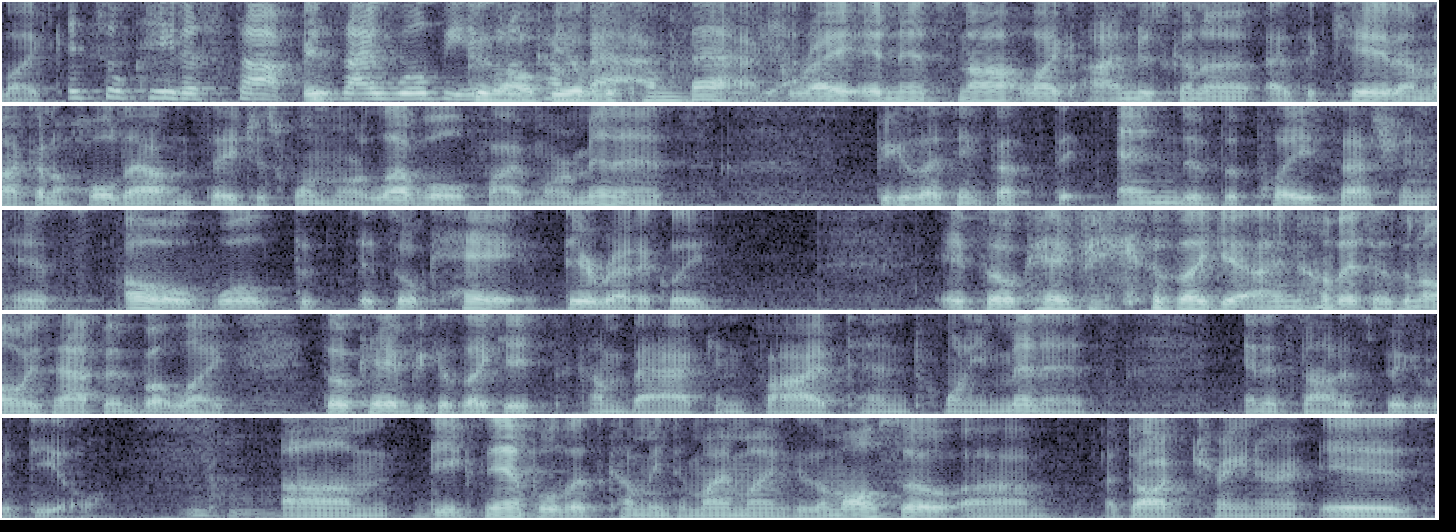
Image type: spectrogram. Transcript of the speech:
like it's okay to stop because i will be able. because I'll be able back to come back, Yeah. right? And it's not like I'm just gonna, as a kid, I'm not gonna hold out and say just one more level, five more minutes, because I think that's the end of the play session. It's oh well, it's, it's okay theoretically. it's okay because I get I know that doesn't always happen, but like it's okay because I get to come back in 5, 10, 20 minutes and it's not as big of a deal. Mm-hmm. Um, the example that's coming to my mind because I'm also um, a dog trainer is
